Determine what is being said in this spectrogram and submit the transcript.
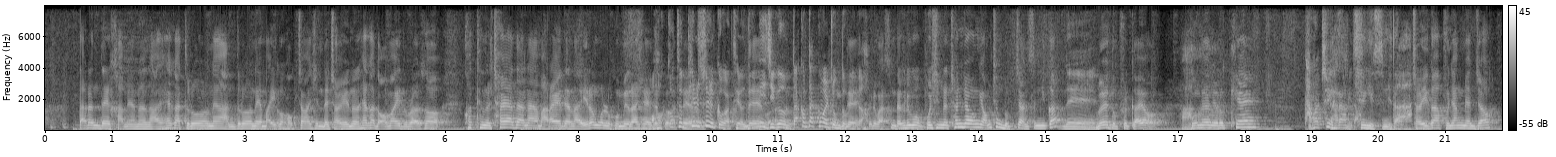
다른 데 가면은 아, 해가 들어오네 안 들어오네 막 이거 걱정하시는데 저희는 해가 너무 많이 들어와서 커튼을 쳐야 되나 말아야 되나 이런 걸로 고민을 하셔야 될 아, 것 커튼 같아요. 필수일 것 같아요. 네, 눈이 지금 따끔따끔할 네, 정도입니다. 그리고 맞습니다. 그리고 보시면 천정이 엄청 높지 않습니까? 네. 왜 높을까요? 보면 이렇게 다락층이 있습니다. 다락층이 있습니다. 저희가 분양 면적,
